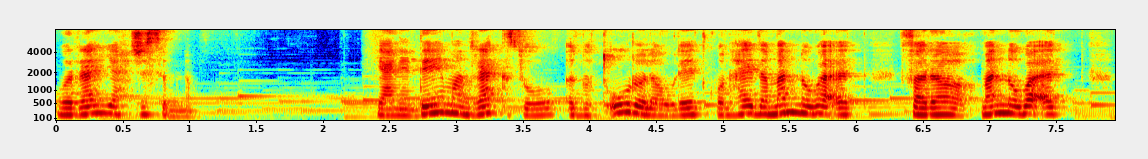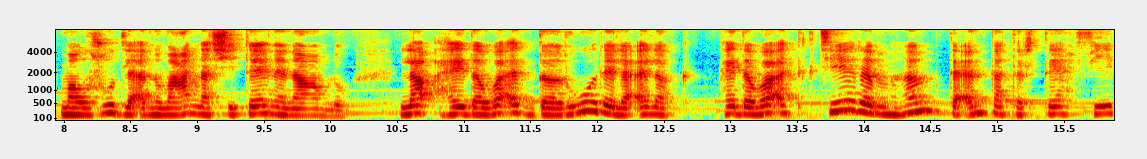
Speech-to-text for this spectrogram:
ونريح جسمنا. يعني دايما ركزوا إنه تقولوا لأولادكم هيدا منه وقت فراغ منه وقت موجود لأنه ما عنا شيء تاني نعمله. لا هيدا وقت ضروري لإلك. هيدا وقت كتير مهم أنت ترتاح فيه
